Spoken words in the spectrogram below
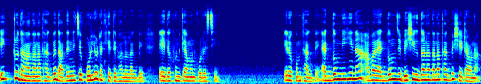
একটু দানা দানা থাকবে, দাঁতের নিচে পড়লে ওটা খেতে ভালো লাগবে। এই দেখুন কেমন করেছি। এরকম থাকবে। একদম মিহি না, আবার একদম যে বেশি দানা দানা থাকবে সেটাও না।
